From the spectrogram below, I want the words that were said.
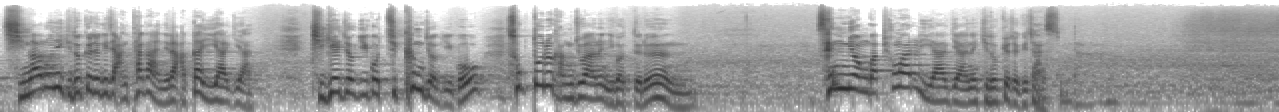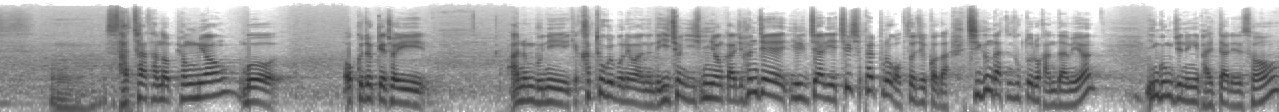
진화론이 기독교적이지 않다가 아니라 아까 이야기한 기계적이고 즉흥적이고 속도를 강조하는 이것들은 생명과 평화를 이야기하는 기독교적이지 않습니다. 4차 산업혁명 뭐 엊그저께 저희 아는 분이 이렇게 카톡을 보내왔는데 2020년까지 현재 일자리의 78%가 없어질 거다. 지금 같은 속도로 간다면 인공지능이 발달해서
